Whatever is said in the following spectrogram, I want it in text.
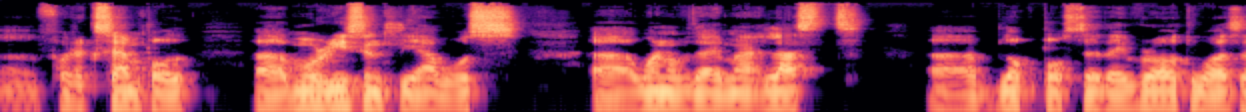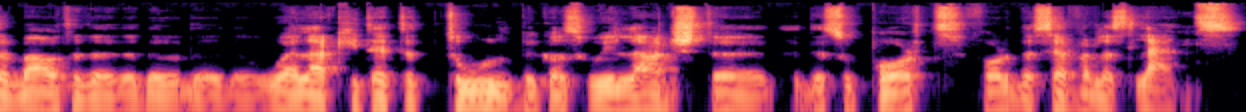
Uh, for example, uh, more recently, I was uh, one of the my last uh, blog posts that I wrote was about the, the, the, the well architected tool because we launched the, the support for the serverless lens.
